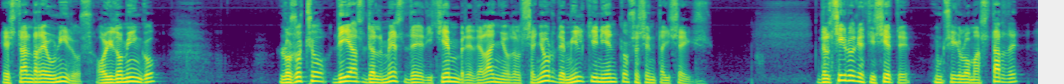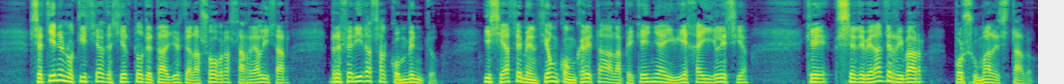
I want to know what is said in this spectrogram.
están reunidos hoy domingo los ocho días del mes de diciembre del año del Señor de 1566. Del siglo XVII, un siglo más tarde, se tiene noticias de ciertos detalles de las obras a realizar referidas al convento, y se hace mención concreta a la pequeña y vieja iglesia que se deberá derribar por su mal estado.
